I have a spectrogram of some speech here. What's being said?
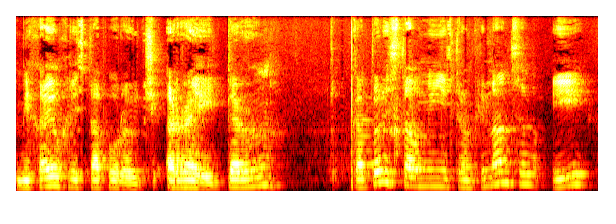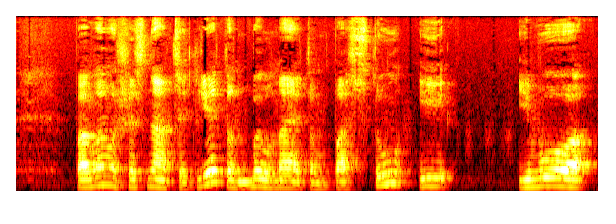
Михаил Христофорович Рейтерн, который стал министром финансов и, по-моему, 16 лет он был на этом посту, и его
